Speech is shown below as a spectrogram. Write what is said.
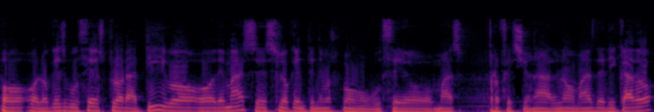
o, lo que es buceo explorativo o demás es lo que entendemos como buceo más profesional, ¿no? Más dedicado,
